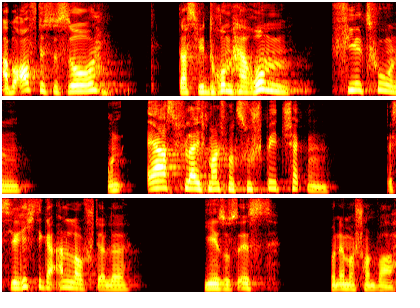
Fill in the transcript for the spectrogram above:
Aber oft ist es so, dass wir drumherum viel tun und erst vielleicht manchmal zu spät checken, dass die richtige Anlaufstelle Jesus ist und immer schon war.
